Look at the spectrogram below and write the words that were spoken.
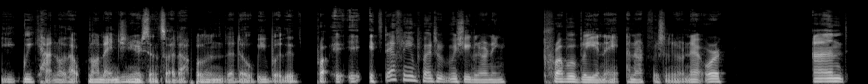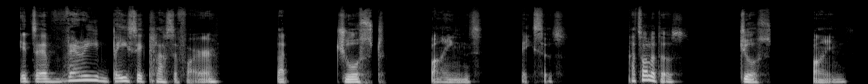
we can't know that we're not engineers inside Apple and Adobe, but it's it's definitely implemented with machine learning, probably in a, an artificial neural network, and it's a very basic classifier that just finds faces. That's all it does. Just finds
